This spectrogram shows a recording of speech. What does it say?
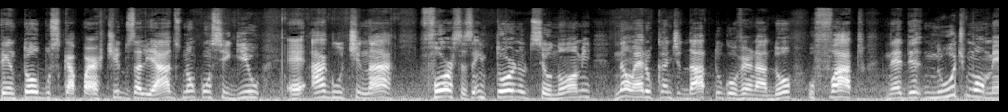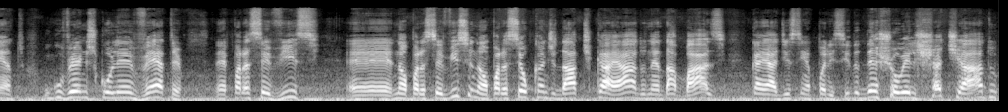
tentou buscar partidos aliados, não conseguiu é, aglutinar forças em torno de seu nome, não era o candidato do governador. O fato, né, de, no último momento, o governo escolher Vetter né, para ser vice, é, não, para ser vice não, para ser o candidato de Caiado, né, da base, Caiadista em Aparecida, deixou ele chateado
